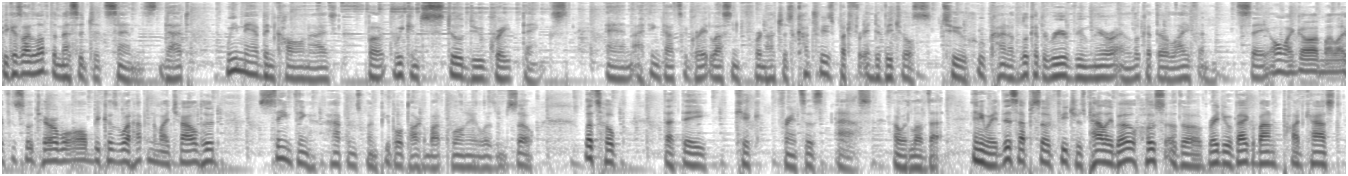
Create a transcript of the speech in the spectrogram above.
because I love the message it sends that we may have been colonized, but we can still do great things. And I think that's a great lesson for not just countries, but for individuals too, who kind of look at the rearview mirror and look at their life and say, oh my God, my life is so terrible, all because of what happened to my childhood. Same thing happens when people talk about colonialism. So let's hope that they kick France's ass. I would love that. Anyway, this episode features Palle Bo, host of the Radio Vagabond podcast.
